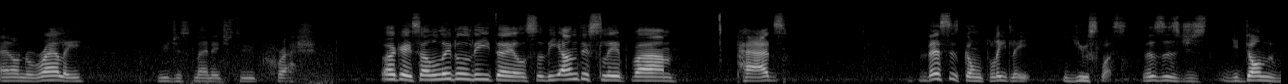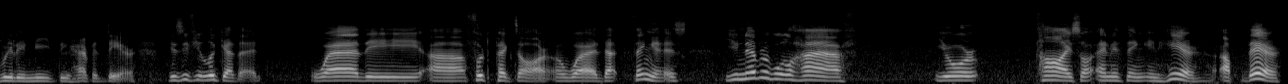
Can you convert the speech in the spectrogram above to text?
and on the rally, you just managed to crash. Okay, some little details. So the anti-slip um, pads. This is completely useless. This is just you don't really need to have it there because if you look at it, where the uh, foot pegs are and where that thing is, you never will have your ties or anything in here, up there.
